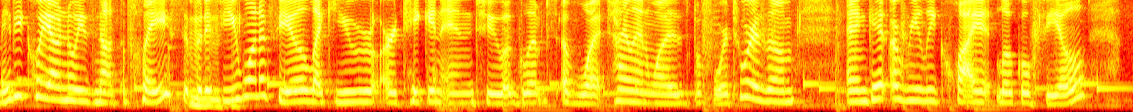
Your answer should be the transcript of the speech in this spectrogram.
maybe Koh Yao Noi is not the place, but mm-hmm. if you want to feel like you are taken into a glimpse of what Thailand was before tourism and get a really quiet local feel,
